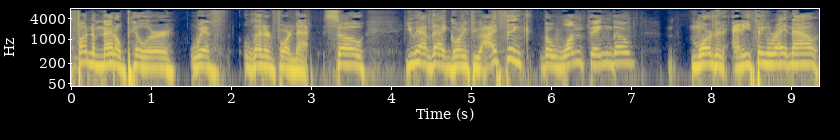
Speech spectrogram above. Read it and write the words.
fundamental pillar with Leonard Fournette. So you have that going through. I think the one thing though, more than anything right now,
